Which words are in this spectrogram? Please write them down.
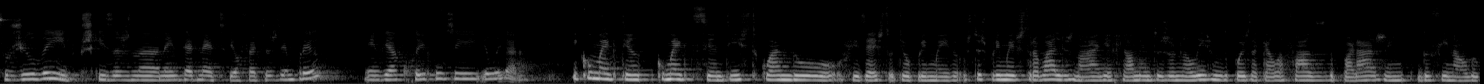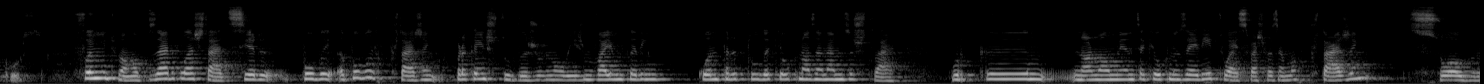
surgiu daí de pesquisas na, na internet de ofertas de emprego enviar currículos e, e ligaram. E como é, que te, como é que te sentiste quando fizeste o teu primeiro, os teus primeiros trabalhos na área realmente do jornalismo, depois daquela fase de paragem do final do curso? Foi muito bom, apesar de lá estar, de ser a pública reportagem, para quem estuda jornalismo, vai um bocadinho contra tudo aquilo que nós andamos a estudar. Porque normalmente aquilo que nos é dito é se vais fazer uma reportagem sobre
